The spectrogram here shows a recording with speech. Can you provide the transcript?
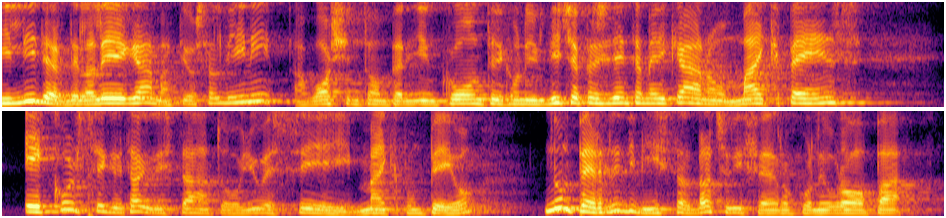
Il leader della Lega, Matteo Salvini, a Washington per gli incontri con il vicepresidente americano Mike Pence e col segretario di Stato USA Mike Pompeo non perde di vista il braccio di ferro con l'Europa.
